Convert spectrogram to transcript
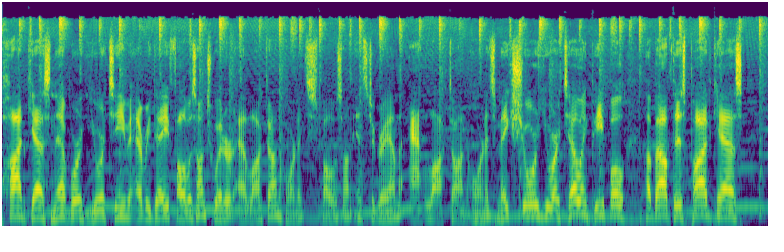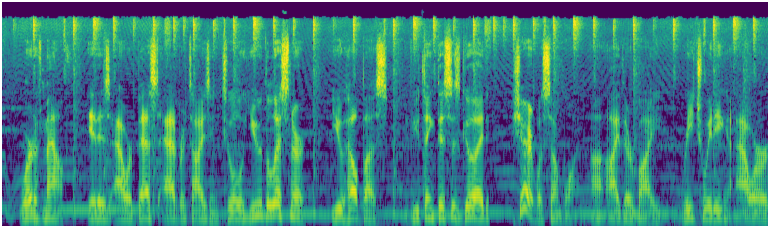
Podcast Network, your team every day. Follow us on Twitter at Locked On Hornets. Follow us on Instagram at Locked On Hornets. Make sure you are telling people about this podcast. Word of mouth. It is our best advertising tool. You, the listener, you help us. If you think this is good, share it with someone, uh, either by retweeting our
